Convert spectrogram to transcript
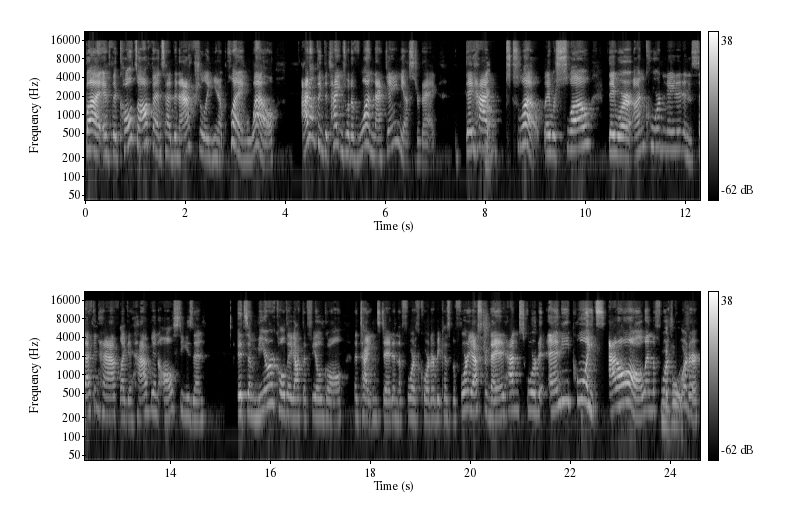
But if the Colts offense had been actually, you know, playing well, I don't think the Titans would have won that game yesterday. They had no. slow. They were slow. They were uncoordinated in the second half, like it have been all season. It's a miracle they got the field goal, the Titans did in the fourth quarter, because before yesterday, they hadn't scored any points at all in the fourth, the fourth. quarter.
